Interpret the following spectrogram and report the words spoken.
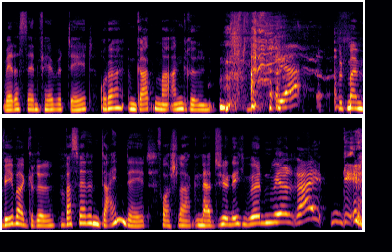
Wäre das dein Favorite Date? oder? Im Garten mal angrillen. Ja. Mit meinem Webergrill. Was wäre denn dein Date-Vorschlag? Natürlich würden wir reiten gehen.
